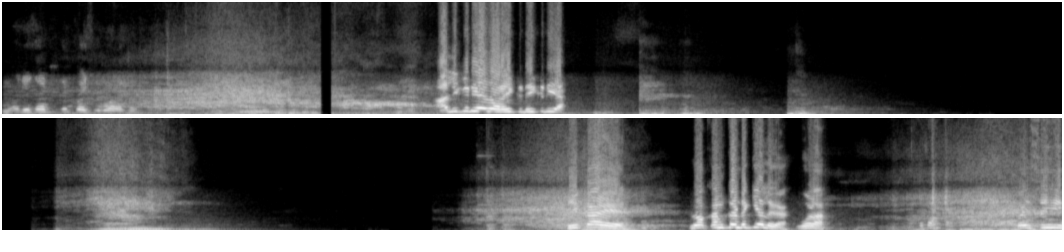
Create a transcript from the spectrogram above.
पैसे गोळा अलीकडे या जरा इकडे इकडे या हे काय आहे? लोकांकडे केलं का? गोळा? पैसे? ही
